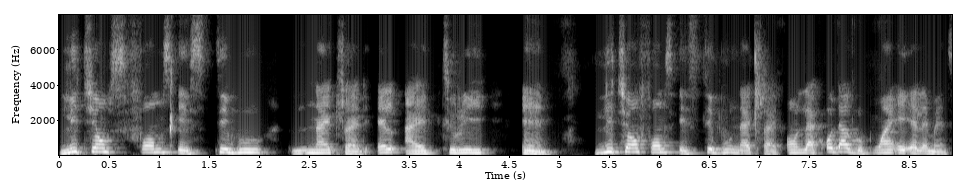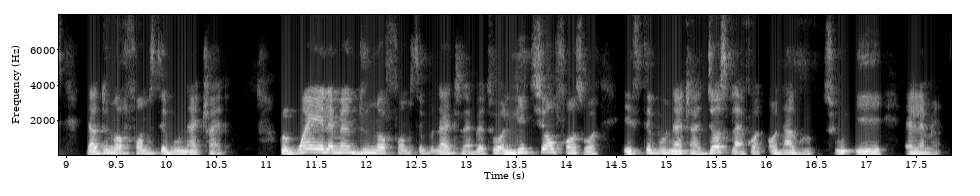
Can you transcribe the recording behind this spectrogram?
Lithium forms a stable nitride, Li3N. Lithium forms a stable nitride, unlike other group 1A elements that do not form stable nitride. Group 1A elements do not form stable nitride, but what lithium forms what a stable nitride, just like what other group 2A elements.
